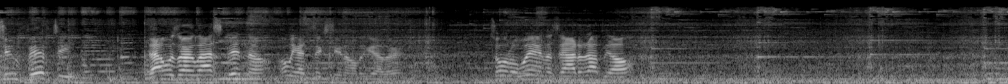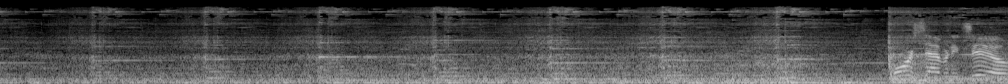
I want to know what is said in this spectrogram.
250. That was our last spin though. Oh, we had 16 altogether. Total win, let's add it up, y'all. Four seventy-two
